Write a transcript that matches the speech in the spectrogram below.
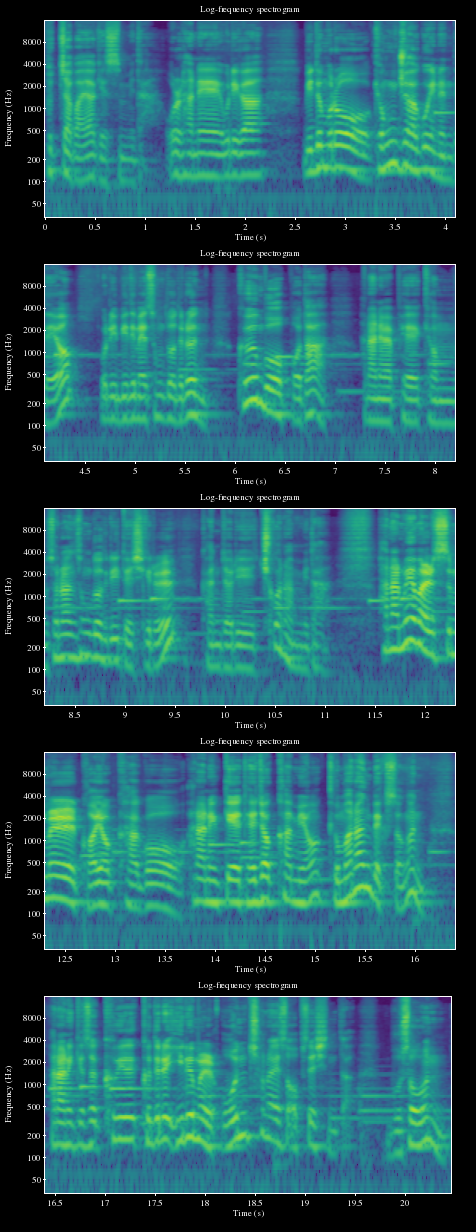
붙잡아야겠습니다. 올 한 해 우리가 믿음으로 경주하고 있는데요. 우리 믿음의 성도들은 그 무엇보다 하나님 앞에 겸손한 성도들이 되시기를 간절히 축원합니다. 하나님의 말씀을 거역하고 하나님께 대적하며 교만한 백성은 하나님께서 그 그들의 이름을 온 천하에서 없애신다. 무서운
